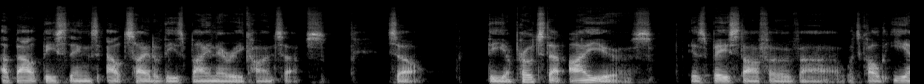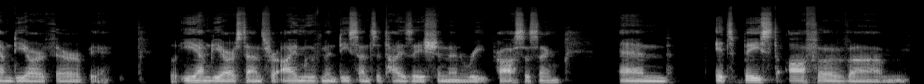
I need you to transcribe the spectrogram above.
about these things outside of these binary concepts. So, the approach that I use is based off of uh, what's called EMDR therapy. So, EMDR stands for eye movement desensitization and reprocessing. And it's based off of, um,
